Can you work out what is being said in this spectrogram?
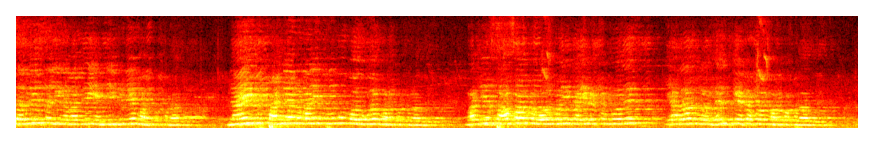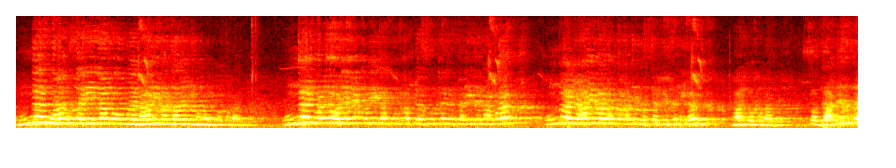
சர்வீஸை நீங்கள் வந்து என்றைக்குமே மறக்கக்கூடாது. நைட் பன்னெண்டு மணி தூங்கும் போது கூட மறக்கக்கூடாது. மதியம் சாப்பாடு ஒரு மணி கை வைக்கும்போது யாராவது உங்களை ஹெல்ப் கேட்டால் கூட மறக்கக்கூடாது. உங்களுக்கு உடம்பு சரியில்லாம உங்களை நாடி வந்தாலும் நீங்க மறக்கக்கூடாது. உங்களுக்கு வந்து உடனே முடியல குடும்பத்தில் சூழ்நிலை சரியில்லைன்னா கூட உங்களை நாடி வரக்கூடாது இந்த சர்வீஸை நீங்கள் மறக்கக்கூடாது. So that is the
